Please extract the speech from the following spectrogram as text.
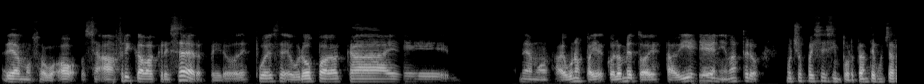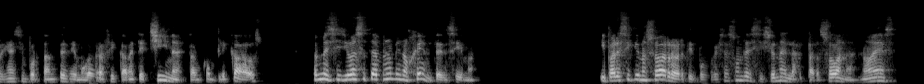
digamos, o, sea, África va a crecer, pero después Europa cae, digamos, algunos países, Colombia todavía está bien y demás, pero muchos países importantes, muchas regiones importantes demográficamente, China, están complicados. Entonces, si vas a tener menos gente encima. Y parece que no se va a revertir, porque ya son decisiones de las personas, no es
